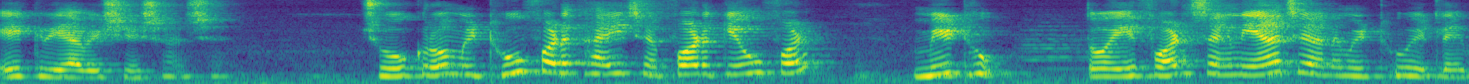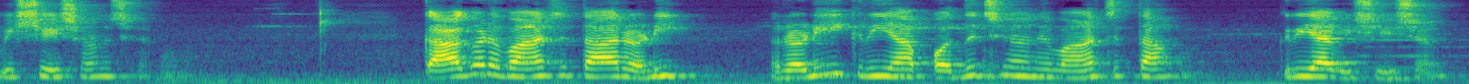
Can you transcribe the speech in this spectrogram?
એ ક્રિયા વિશેષણ છે. છોકરો મીઠું ફળ ખાય છે, ફળ કેવું ફળ? મીઠું. તો એ ફળ સંજ્ઞા છે અને મીઠું એટલે વિશેષણ છે. કાગળ વાંચતા રડી. રડી ક્રિયાપદ છે અને વાંચતા ક્રિયા વિશેષણ.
